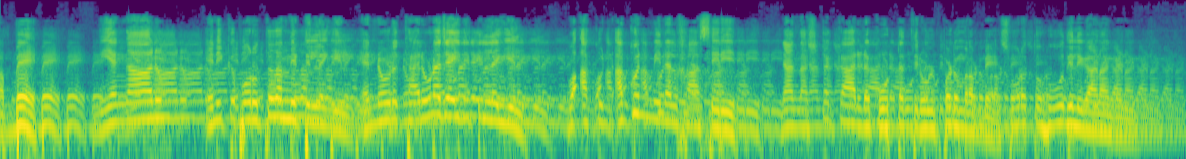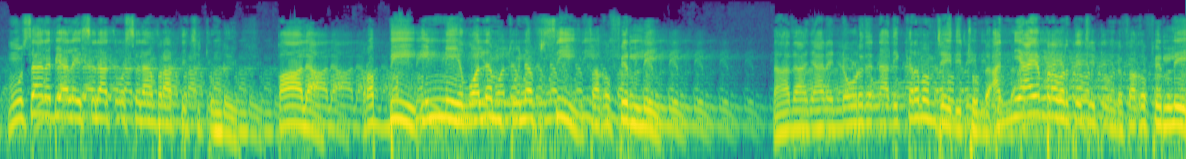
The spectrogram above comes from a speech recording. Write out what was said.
റബ്ബേ നീ എങ്ങാനും എനിക്ക് പുറത്തു തന്നിട്ടില്ലെങ്കിൽ എന്നോട് കരുണ ചെയ്തിട്ടില്ലെങ്കിൽ അകുൻ മിനൽ ഖാസിരീൻ. ഞാൻ നഷ്ടക്കാരുടെ കൂട്ടത്തിൽ ഉൾപ്പെടും റബ്ബേ. സൂറത്ത് ഹൂദിൽ കാണാൻ കഴിയും. മൂസാ നബി അലൈഹി സ്വലാത്തു വസ്സലാം പ്രാർത്ഥിച്ചിട്ടുണ്ട്. ഖാല റബ്ബി ഇന്നി വലംതു നഫ്സി ഫഗ്ഫിർ ലീ നാദാ ഞാൻ എന്നോട് തന്നെ അതിക്രമം ചെയ്തിട്ടുണ്ട് അന്യായം പ്രവർത്തിച്ചിട്ടുണ്ട്. ഫഗ്ഫിർലി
